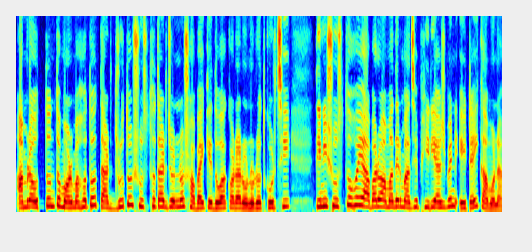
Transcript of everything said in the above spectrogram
আমরা অত্যন্ত মর্মাহত, তার দ্রুত সুস্থতার জন্য সবাইকে দোয়া করার অনুরোধ করছি। তিনি সুস্থ হয়ে আবারও আমাদের মাঝে ফিরে আসবেন, এটাই কামনা।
